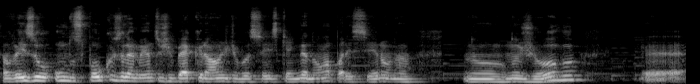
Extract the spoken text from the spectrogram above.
Talvez o, um dos poucos elementos de background de vocês que ainda não apareceram na, no, no jogo. É...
